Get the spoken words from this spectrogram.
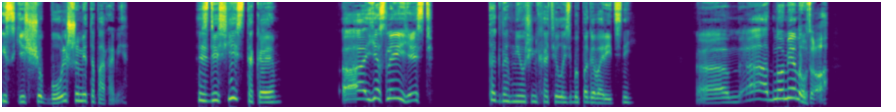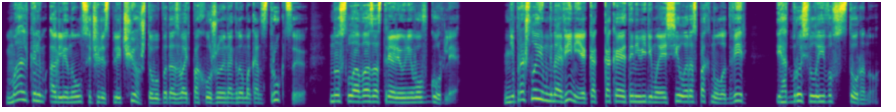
и с еще большими топорами. Здесь есть такая?» «А если и есть?» «Тогда мне очень хотелось бы поговорить с ней». «А, одну минуту!» Малькольм оглянулся через плечо, чтобы подозвать похожую на гнома конструкцию, но слова застряли у него в горле. Не прошло и мгновение, как какая-то невидимая сила распахнула дверь и отбросила его в сторону.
